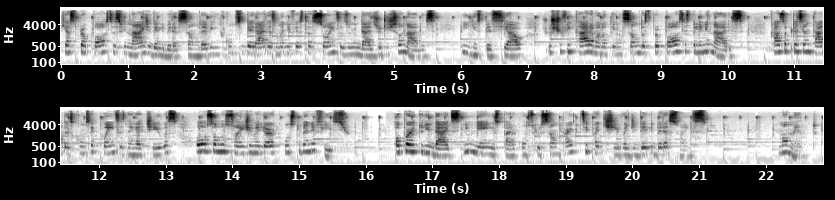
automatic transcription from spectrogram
que as propostas finais de deliberação devem considerar as manifestações das unidades jurisdicionadas e, em especial, justificar a manutenção das propostas preliminares, caso apresentadas consequências negativas ou soluções de melhor custo-benefício. Oportunidades e meios para a construção participativa de deliberações. Momento.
